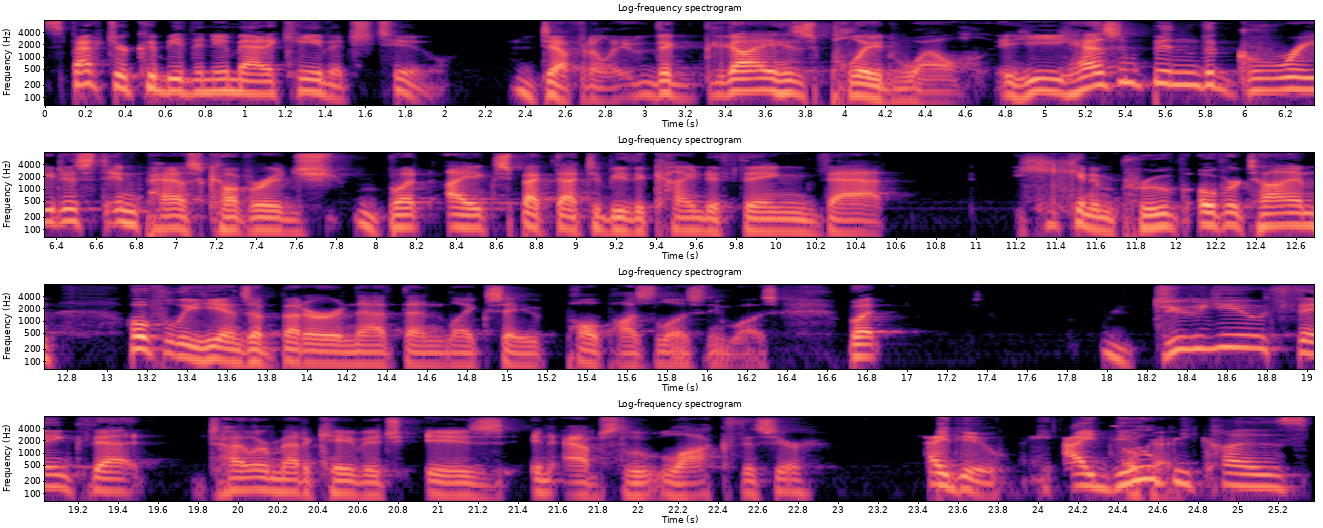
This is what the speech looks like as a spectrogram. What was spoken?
Spector could be the new Matakevich, too. Definitely. The guy has played well. He hasn't been the greatest in pass coverage, but I expect that to be the kind of thing that he can improve over time. Hopefully, he ends up better in that than, like, say, Paul Posluszny was. But do you think that Tyler Matakevich is an absolute lock this year? I do. I do okay. because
